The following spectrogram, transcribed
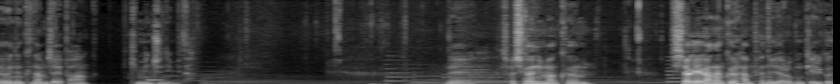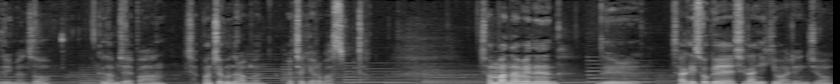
여기는 그 남자의 방 김민준입니다. 네, 첫 시간인 만큼 시작에 관한 글 한 편을 여러분께 읽어드리면서 그 남자의 방 첫 번째 문을 한번 활짝 열어봤습니다. 첫 만남에는 늘 자기소개 시간이 있기 마련이죠.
